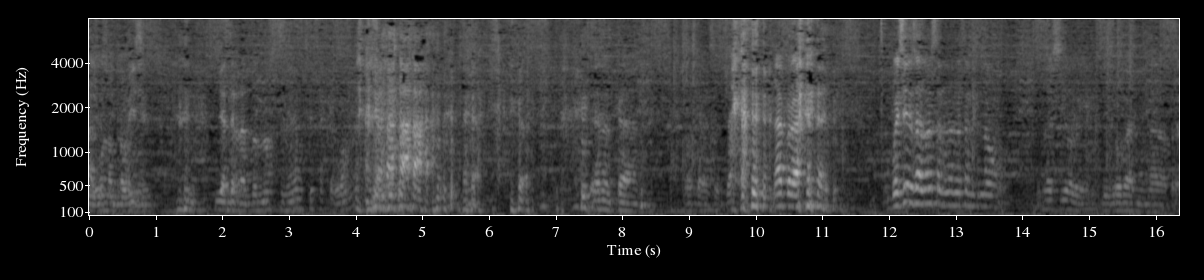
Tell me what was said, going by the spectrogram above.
algún sí, otro vicio. y hace rato no, teníamos esa caguama. Ya nos quedan otras no, pero. Pues sí, o sea, no, no, no, no, no he sido de, de drogas ni nada, pero.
